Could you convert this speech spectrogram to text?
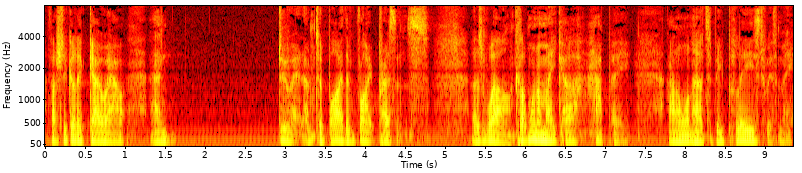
I've actually got to go out and do it and to buy the right presents as well because I want to make her happy and I want her to be pleased with me.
